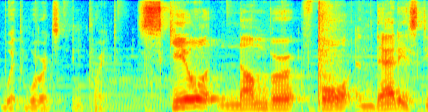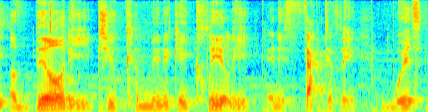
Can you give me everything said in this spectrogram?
with words in print. Skill number four, and that is the ability to communicate clearly and effectively with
